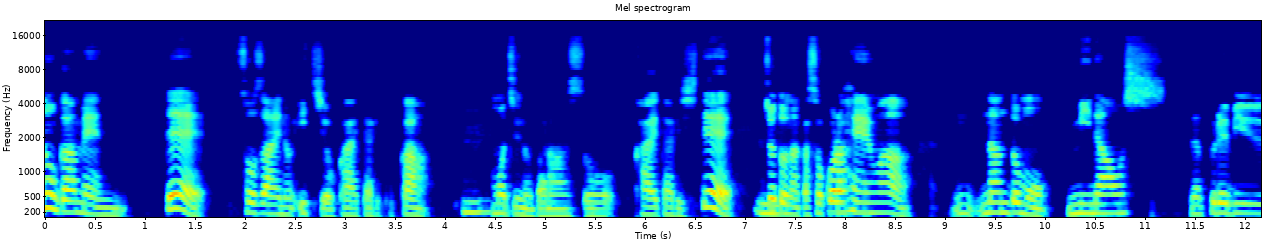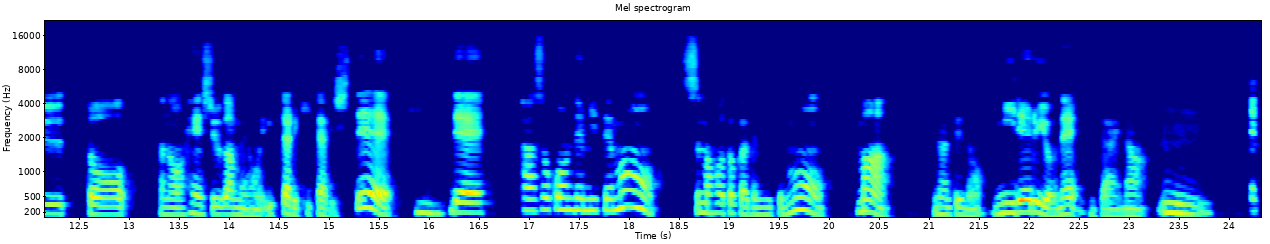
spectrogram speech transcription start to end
の画面で素材の位置を変えたりとか、うん。文字のバランスを変えたりして、ちょっとなんかそこら辺は、ん何度も見直し、プレビューと、あの、編集画面を行ったり来たりして、うん。で、パソコンで見ても、スマホとかで見ても、まあ、なんていうの見れるよねみたいな。うん。って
